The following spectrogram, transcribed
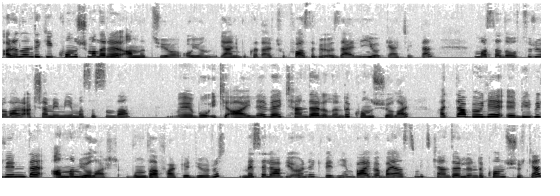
Aralarındaki konuşmaları anlatıyor oyun. Yani bu kadar çok fazla bir özelliği yok gerçekten. Masada oturuyorlar akşam yemeği masasından e, bu iki aile ve kendi aralarında konuşuyorlar. Hatta böyle e, birbirlerini de anlamıyorlar. Bunu da fark ediyoruz. Mesela bir örnek vereyim. Bay ve Bayan Smith kendi aralarında konuşurken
